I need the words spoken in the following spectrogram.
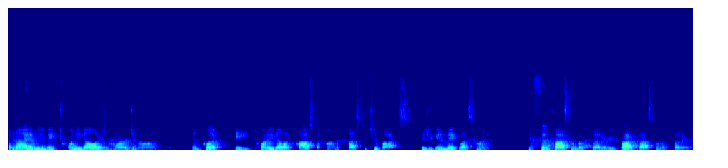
an item you make $20 a margin on and put a $20 cost on it, cost you two bucks because you're going to make less money. Your food cost will look better, your product cost will look better,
